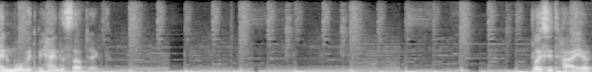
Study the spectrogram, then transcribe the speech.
and move it behind the subject. Place it higher.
